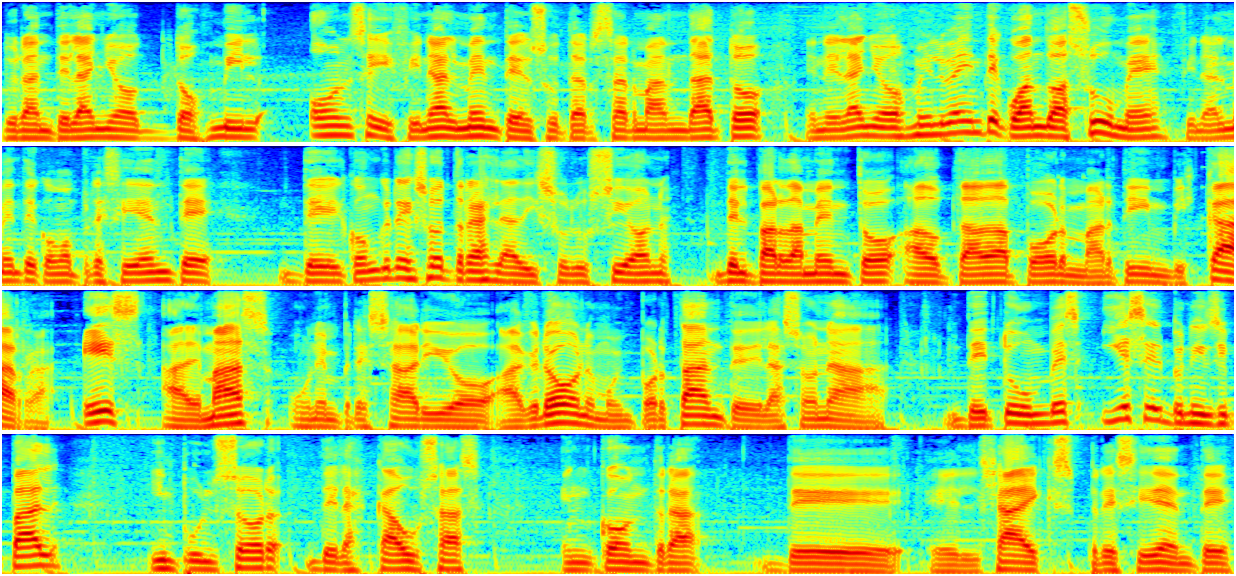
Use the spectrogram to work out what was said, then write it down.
durante el año 2011 y finalmente en su tercer mandato en el año 2020 cuando asume finalmente como presidente del Congreso tras la disolución del Parlamento adoptada por Martín Vizcarra. Es además un empresario agrónomo importante de la zona de Tumbes y es el principal impulsor de las causas en contra del ya expresidente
